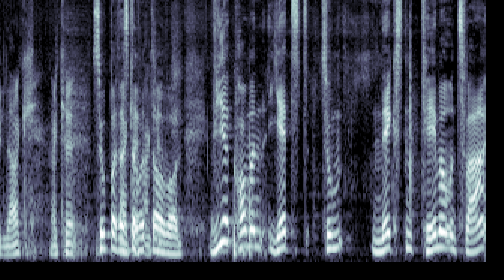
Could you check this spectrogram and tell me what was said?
Vielen Dank. Danke. Super, dass danke, da, da waren. Wir kommen jetzt zum nächsten Thema und zwar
